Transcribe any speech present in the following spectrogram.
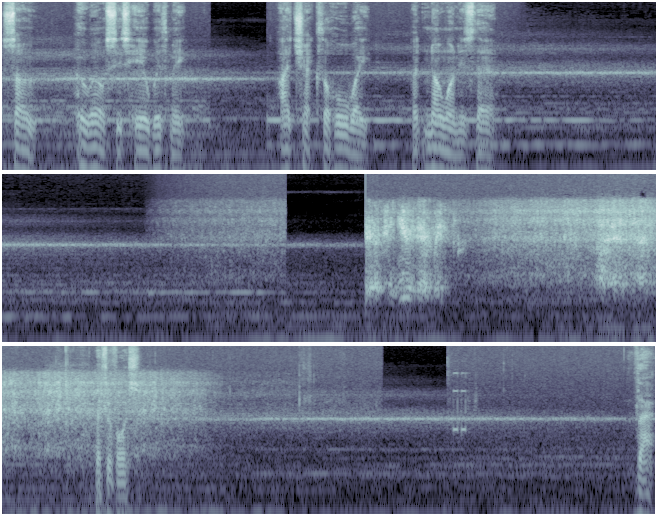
so who else is here with me? I check the hallway, but no one is there. There's a voice. That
